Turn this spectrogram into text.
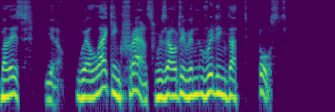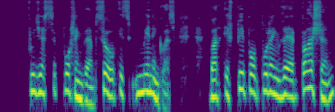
But it's, you know, we're liking friends without even reading that post. We're just supporting them. So it's meaningless. But if people putting their passion,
